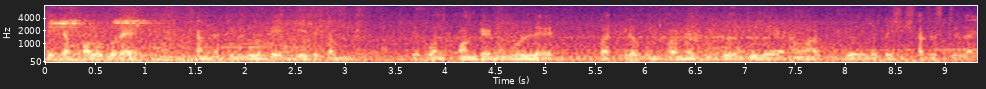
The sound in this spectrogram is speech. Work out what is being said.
সেটা ফলো করে সামনের দিনগুলোতে এগিয়ে যেতাম। যে কোন কন্টেন্ট করলে বা কীরকম ধরনের ভিডিও দিলে আমার ভিডিওগুলো বেশি সাজেস্টে যায়।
